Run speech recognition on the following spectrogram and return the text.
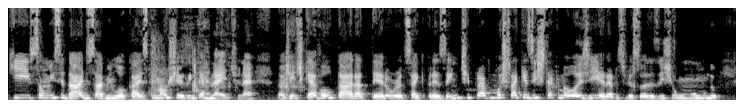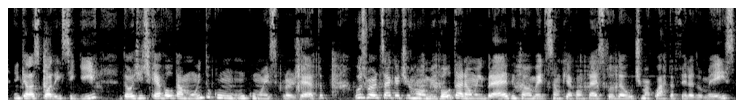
que são em cidades, sabe, em locais que mal chega a internet, né? Então a gente quer voltar a ter o RoadSec presente para mostrar que existe tecnologia, né? Para as pessoas existe um mundo em que elas podem seguir. Então a gente quer voltar muito com, com esse projeto. Os RoadSec at Home voltarão em breve, então é uma edição que acontece toda última quarta-feira do mês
